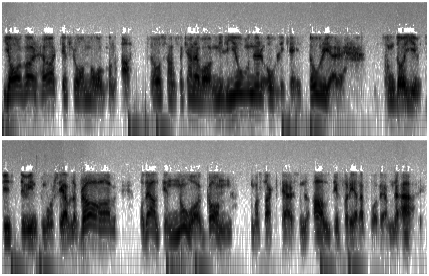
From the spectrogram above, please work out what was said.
jag har hört ifrån någon att och sen så kan det vara miljoner olika historier som då givetvis du inte mår så jävla bra av och det är alltid någon som har sagt det här som du aldrig får reda på vem det är.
